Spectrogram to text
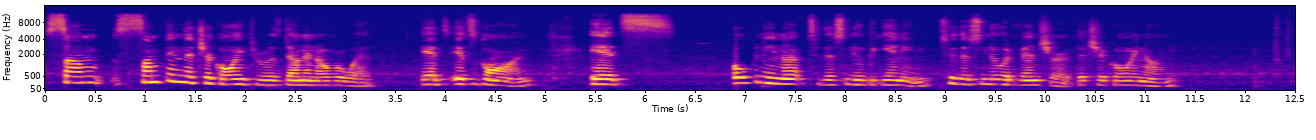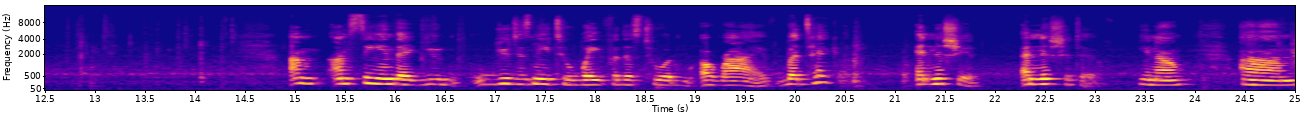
Some Something that you're going through is done and over with. It's, it's gone. It's opening up to this new beginning, to this new adventure that you're going on. I'm I'm seeing that you you just need to wait for this to arrive, but take initiative initiative. You know, um,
